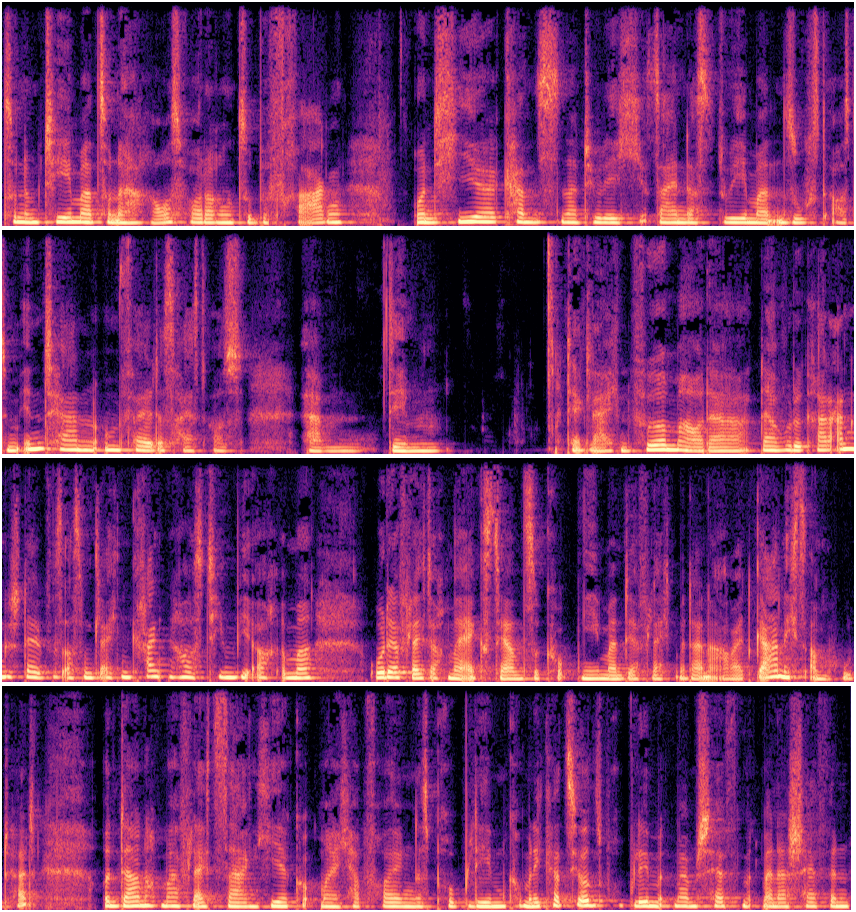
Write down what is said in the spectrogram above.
zu einem Thema, zu einer Herausforderung zu befragen. Und hier kann es natürlich sein, dass du jemanden suchst aus dem internen Umfeld, das heißt aus ähm, dem der gleichen Firma oder da, wo du gerade angestellt bist, aus dem gleichen Krankenhausteam, wie auch immer, oder vielleicht auch mal extern zu gucken, jemand, der vielleicht mit deiner Arbeit gar nichts am Hut hat. Und da nochmal vielleicht sagen, hier, guck mal, ich habe folgendes Problem, Kommunikationsproblem mit meinem Chef, mit meiner Chefin.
